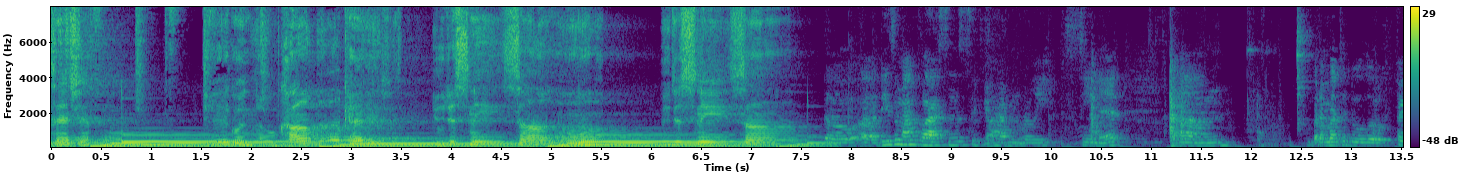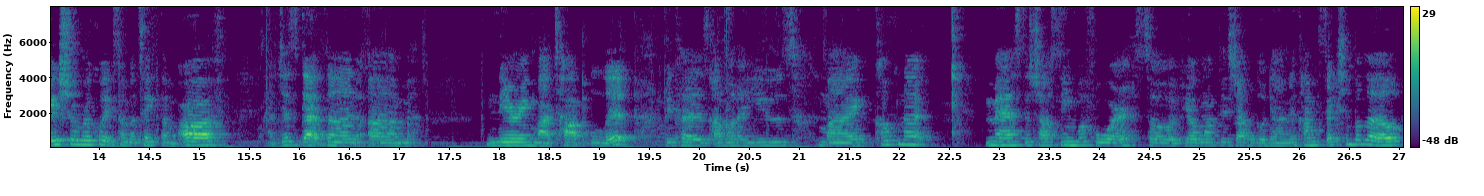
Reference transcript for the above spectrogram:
Attention. Big with no complications. You just need some. You just need some. So uh, these are my glasses. If y'all haven't really seen it. Um, but I'm about to do a little facial real quick. So I'm gonna take them off. I just got done um, nearing my top lip because I want to use my Cocunat mask that y'all seen before. So if y'all want this, y'all can go down in the comment section below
